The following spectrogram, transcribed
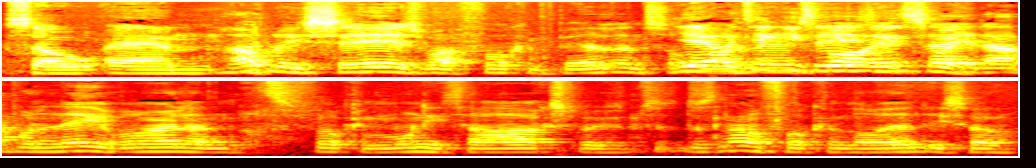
So, um, Probably says what fucking building. Something. Yeah, I think he's it's bought easy to into say it. that, but in League of Ireland, it's fucking money talks, but there's no fucking loyalty. So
